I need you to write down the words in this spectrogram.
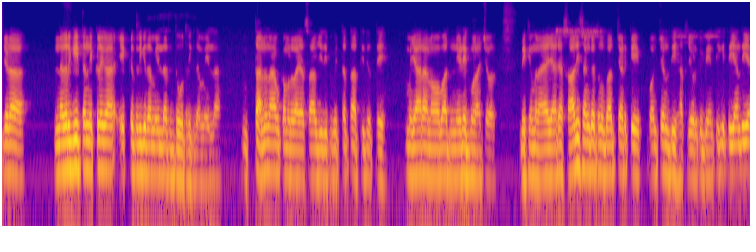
ਜਿਹੜਾ ਨਗਰ ਕੀਰਤਨ ਨਿਕਲੇਗਾ 1 ਤਰੀਕ ਦਾ ਮੇਲਾ ਤੇ 2 ਤਰੀਕ ਦਾ ਮੇਲਾ। ਧੰਨ ਨਾਮ ਕਮਲ ਰਾਜਾ ਸਾਹਿਬ ਜੀ ਦੀ ਪਵਿੱਤਰ ਧਰਤੀ ਦੇ ਉੱਤੇ ਮਜਾਰਾ ਨੌਬਾਦ ਨੇੜੇ ਗੁਣਾਚੌਰ ਵਿਖੇ ਮਨਾਇਆ ਜਾ ਰਿਹਾ। ਸਾਰੀ ਸੰਗਤ ਨੂੰ ਵੱਧ ਚੜ ਕੇ ਪਹੁੰਚਣ ਦੀ ਹੱਥ ਜੋੜ ਕੇ ਬੇਨਤੀ ਕੀਤੀ ਜਾਂਦੀ ਹੈ।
